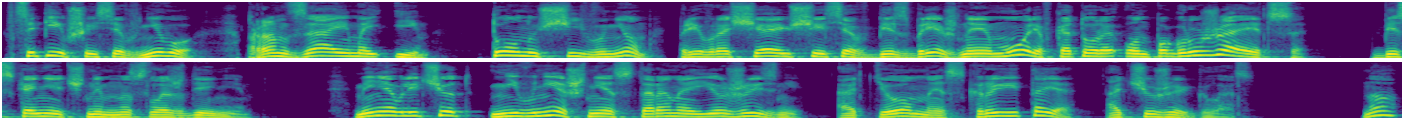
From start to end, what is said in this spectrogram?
вцепившейся в него, пронзаемой им, тонущей в нем, превращающейся в безбрежное море, в которое он погружается – бесконечным наслаждением. Меня влечет не внешняя сторона ее жизни, а темная, скрытая от чужих глаз. Но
